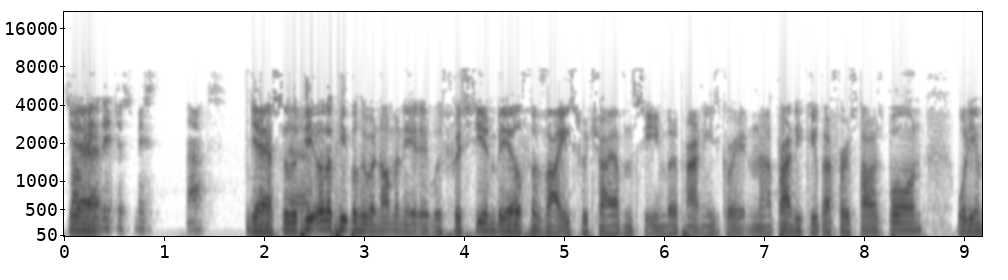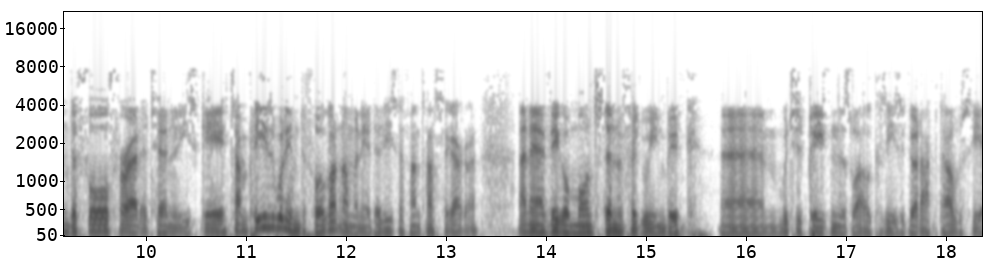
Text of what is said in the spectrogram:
So I think they just missed that. Yeah, so the Um, pe- other people who were nominated was Christian Bale for Vice, which I haven't seen, but apparently he's great in that. Bradley Cooper for A Star Is Born, William Dafoe for At Eternity's Gate. I'm pleased William Dafoe got nominated. He's a fantastic actor. And uh, Viggo Mortensen for Green Book, um, which is pleasing as well because he's a good actor. Obviously,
